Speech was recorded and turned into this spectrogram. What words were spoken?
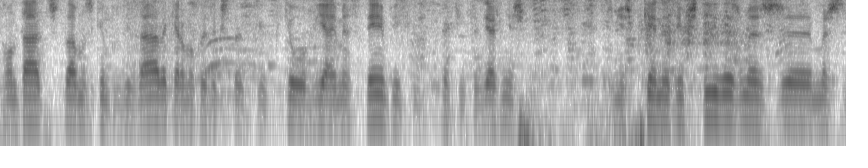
vontade de estudar música improvisada, que era uma coisa que, que- que eu ouvia há imenso tempo e que, enfim, fazia as minhas as minhas pequenas investidas, mas, eh, mas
